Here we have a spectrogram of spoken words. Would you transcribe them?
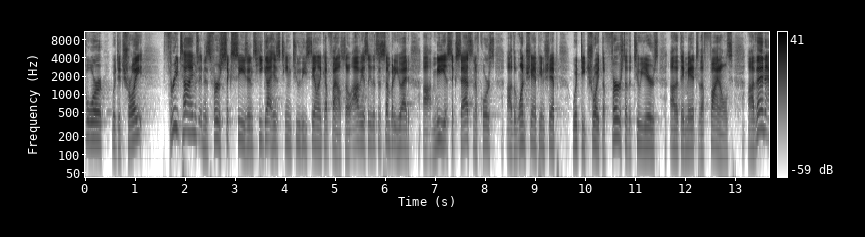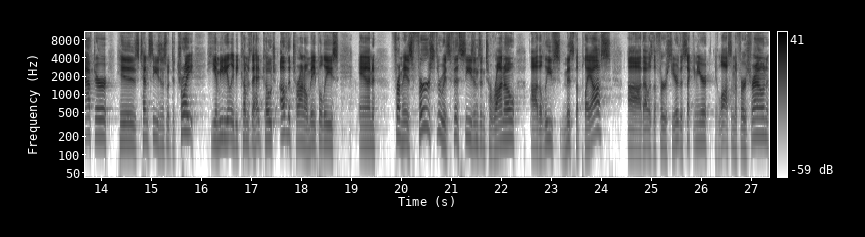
four with Detroit. Three times in his first six seasons, he got his team to the Stanley Cup Finals. So obviously, this is somebody who had uh, immediate success, and of course, uh, the one championship with Detroit, the first of the two years uh, that they made it to the finals. Uh, then, after his ten seasons with Detroit, he immediately becomes the head coach of the Toronto Maple Leafs, and from his first through his fifth seasons in Toronto, uh, the Leafs missed the playoffs. Uh, that was the first year. The second year, they lost in the first round.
